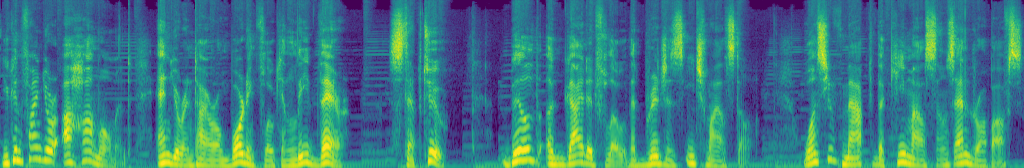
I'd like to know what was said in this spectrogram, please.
you can find your aha moment and your entire onboarding flow can lead there. Step 2. Build a guided flow that bridges each milestone. Once you've mapped the key milestones and drop-offs,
